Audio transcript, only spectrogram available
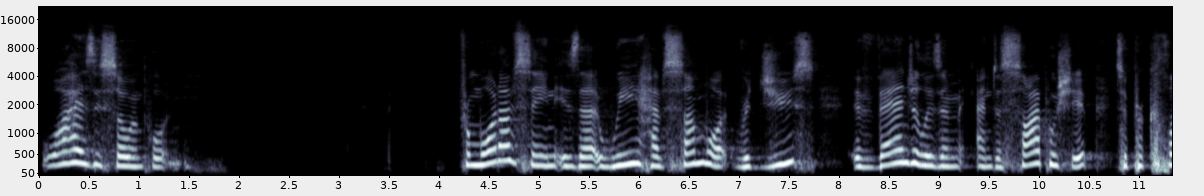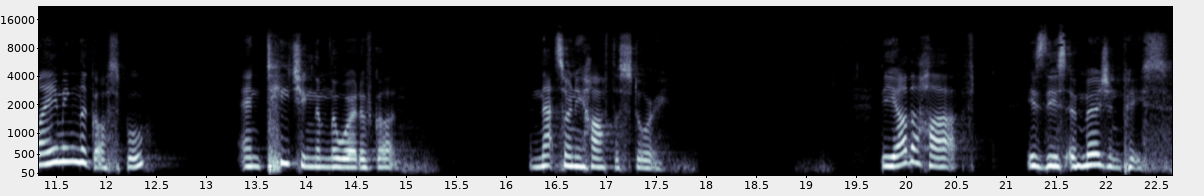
Why is this so important? From what I've seen is that we have somewhat reduced evangelism and discipleship to proclaiming the gospel and teaching them the word of God. And that's only half the story. The other half is this immersion piece.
